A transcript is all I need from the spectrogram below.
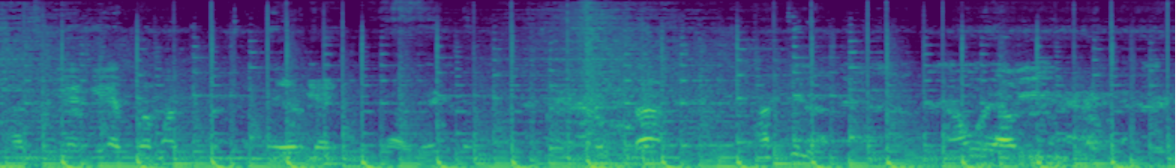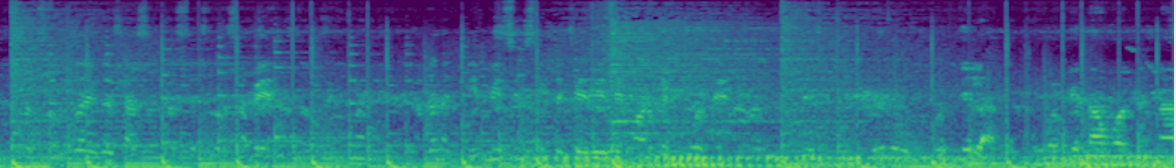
ಖಾಸಗಿಯಾಗಿ ಅಥವಾ ಹೇಳ್ತಾರೆ ಯಾರು ಕೂಡ ಮಾಡ್ತಿಲ್ಲ ನಾವು ಯಾವುದೇ ಸಮುದಾಯದ ಶಾಸಕ ಸಚಿವರ ಸಭೆಯನ್ನು ಅದನ್ನು ಕೆಪಿಸಿಸಿ ಕಚೇರಿಯಲ್ಲಿ ಮಾಡಬೇಕು ಅಂತ ಏನಾದ್ರು ಉದ್ದೇಶ ಗೊತ್ತಿಲ್ಲ. ಬಗ್ಗೆ ನಾವು ಅದನ್ನು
